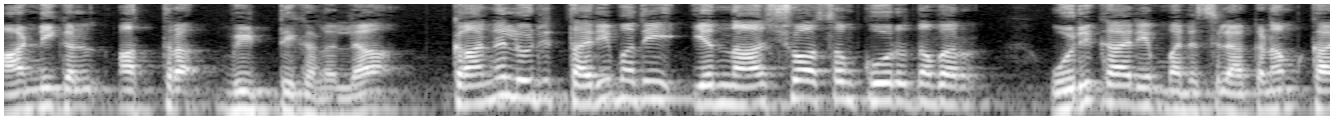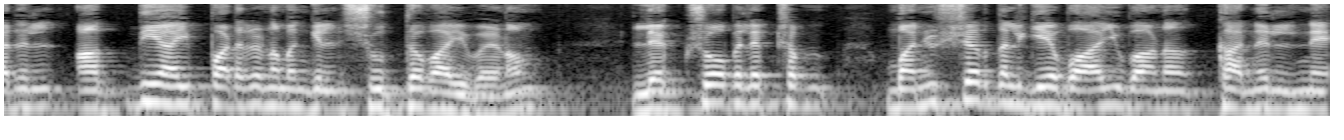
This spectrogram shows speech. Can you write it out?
അണികൾ അത്ര വീട്ടികളല്ല കനൽ ഒരു തരിമതി എന്ന ആശ്വാസം കൂറുന്നവർ ഒരു കാര്യം മനസ്സിലാക്കണം കനൽ അഗ്നിയായി പടരണമെങ്കിൽ ശുദ്ധമായി വേണം. ലക്ഷോപലക്ഷം മനുഷ്യർ നൽകിയ വായുവാണ് കനലിനെ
